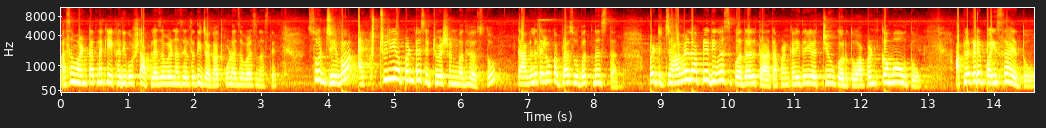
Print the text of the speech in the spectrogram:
असं म्हणतात ना की एखादी गोष्ट आपल्याजवळ नसेल तर ती जगात कोणाजवळच नसते. सो जेव्हा ॲक्च्युली आपण त्या सिच्युएशनमध्ये असतो त्यावेळेला ते लोक आपल्यासोबत नसतात. बट ज्यावेळेला आपले दिवस बदलतात आपण काहीतरी अचीव करतो आपण कमवतो आपल्याकडे पैसा येतो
